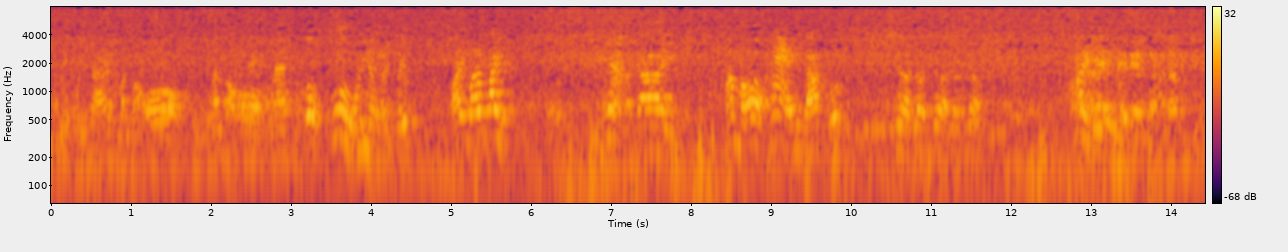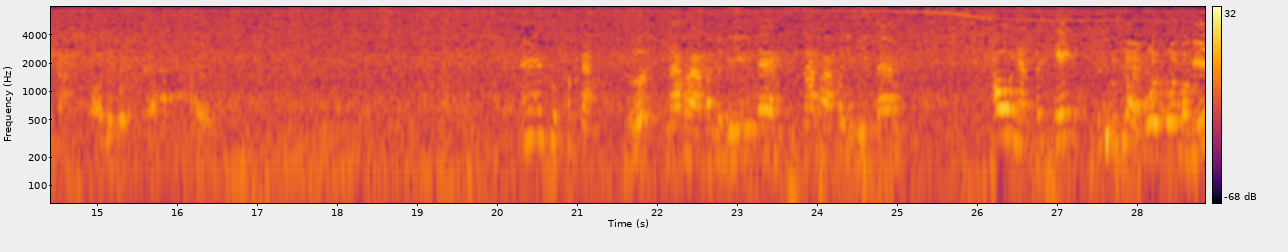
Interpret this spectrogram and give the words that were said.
มันไม่คุยใช่มันบอกออกสีมันบอกออกนะโอ้โหเนี่ยมันติดไปไปไปเนี่ยได้มันบอกออกแค่นี้เหรอเชื่อเลิกเชื่อเลิกเชื่อไอ้ไอ้แดงอะนะมันสีน้ำตาล อ๋อเดี๋ยวครับเอออันนี้ถูกประกาศเฮ้ยหน้าผากมันจะมีแต้มหน้าผากก็จะมีแต้มเอาอย่างนั้นอีกใช่คนคนแบบนี้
